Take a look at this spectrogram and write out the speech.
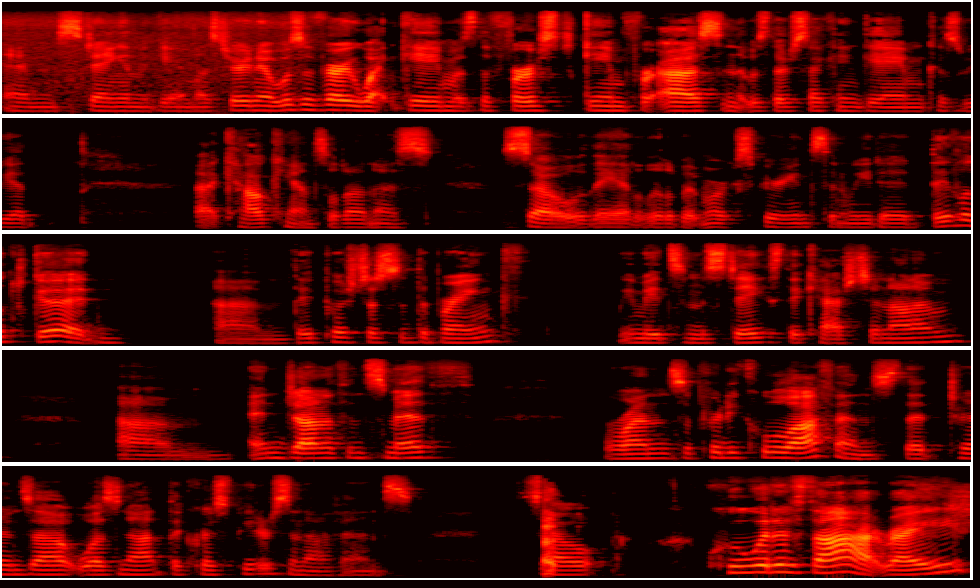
and staying in the game last year. You know, it was a very wet game. It was the first game for us, and it was their second game because we had uh, Cal canceled on us. So they had a little bit more experience than we did. They looked good. Um, they pushed us to the brink. We made some mistakes. They cashed in on them. Um, and Jonathan Smith runs a pretty cool offense that turns out was not the Chris Peterson offense. So who would have thought, right?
